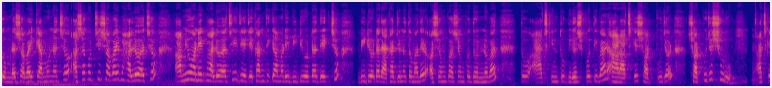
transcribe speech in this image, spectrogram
তোমরা সবাই কেমন আছো? আশা করছি সবাই ভালো আছো। আমিও অনেক ভালো আছি যে যেখান থেকে আমার এই ভিডিওটা দেখছ। ভিডিওটা দেখার জন্য তোমাদের অসংখ্য অসংখ্য ধন্যবাদ। তো আজ কিন্তু বৃহস্পতিবার আর আজকে ছট পুজোর ছট পুজোর শুরু। আজকে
